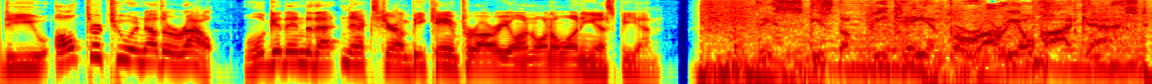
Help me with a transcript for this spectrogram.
do you alter to another route? We'll get into that next year on BK and Ferrario on 101 ESPN. This is the BK and Ferrario podcast.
